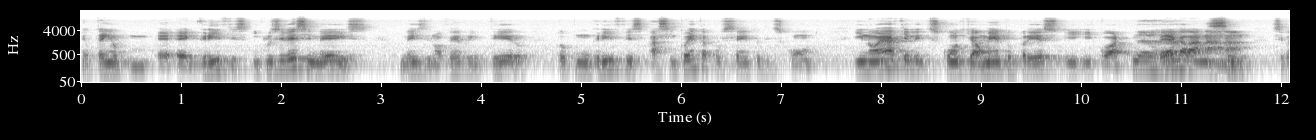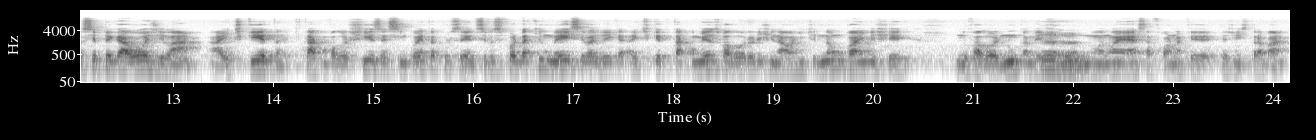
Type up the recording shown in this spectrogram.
Eu tenho é, é, grifes, inclusive esse mês, mês de novembro inteiro, estou com grifes a 50% de desconto. E não é aquele desconto que aumenta o preço e, e corta. Uhum, Pega lá na, na, Se você pegar hoje lá a etiqueta, que está com valor X, é 50%. Se você for daqui um mês, você vai ver que a etiqueta está com o mesmo valor original. A gente não vai mexer no valor, nunca mexo, uhum. não, não, é essa a forma que, que a gente trabalha.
